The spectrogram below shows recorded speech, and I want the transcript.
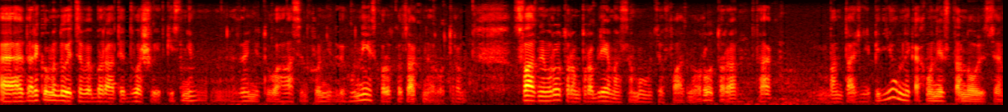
Е, рекомендується вибирати двошвидкісні. Зверніть увагу, асинхронні двигуни з короткозамкненим ротором. З фазним ротором проблема самого цього фазного ротора. Так, В вантажних підйомниках вони встановлюються.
